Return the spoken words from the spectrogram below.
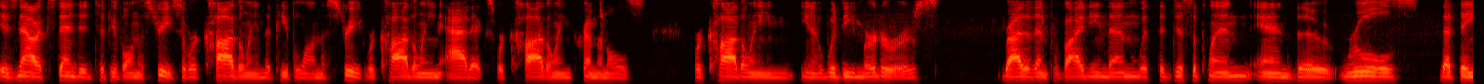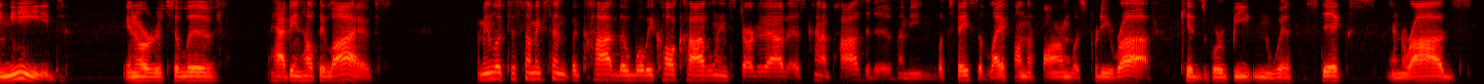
is now extended to people on the street. So we're coddling the people on the street. We're coddling addicts. We're coddling criminals. We're coddling, you know, would-be murderers, rather than providing them with the discipline and the rules that they need in order to live happy and healthy lives. I mean, look, to some extent, the, cod, the what we call coddling started out as kind of positive. I mean, let's face it, life on the farm was pretty rough. Kids were beaten with sticks and rods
